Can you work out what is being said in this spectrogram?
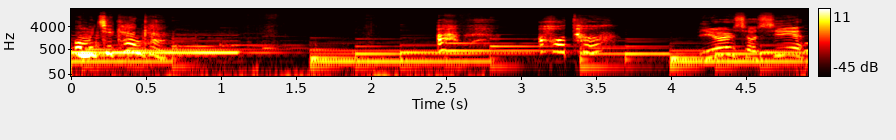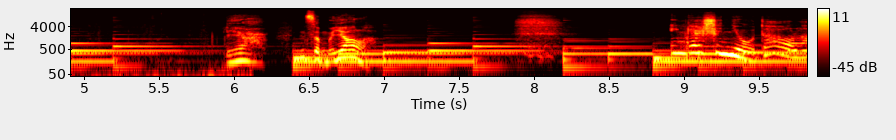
我们去看看。啊，好疼！灵儿，小心！灵儿，你怎么样了？应该是扭到了，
